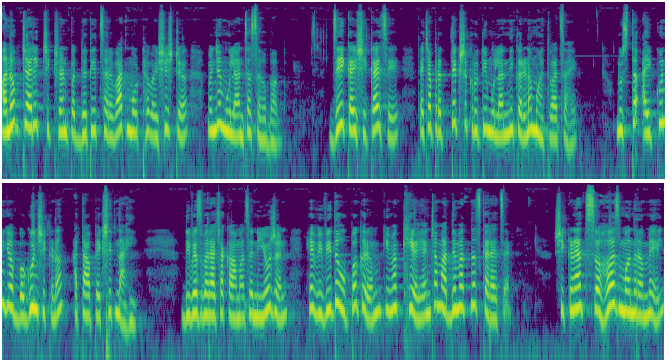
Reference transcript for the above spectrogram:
अनौपचारिक शिक्षण पद्धतीत सर्वात मोठं वैशिष्ट्य म्हणजे मुलांचा सहभाग. जे काही शिकायचे त्याच्या प्रत्यक्ष कृती मुलांनी करणं महत्त्वाचं आहे. नुसतं ऐकून किंवा बघून शिकणं आता अपेक्षित नाही. दिवसभराच्या कामाचं नियोजन हे विविध उपक्रम किंवा खेळ यांच्या माध्यमातूनच करायचं आहे शिकण्यात सहज मन रमेल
